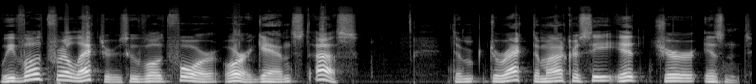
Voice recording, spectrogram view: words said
We vote for electors who vote for or against us. direct democracy, it sure isn't.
